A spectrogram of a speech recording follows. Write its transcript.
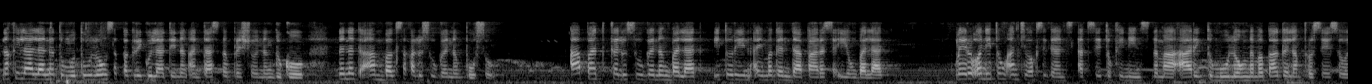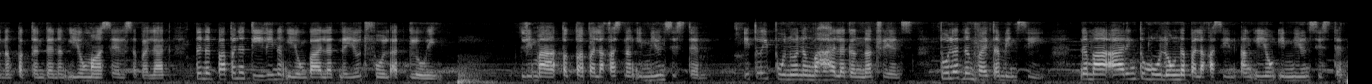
na kilala na tumutulong sa pagregulate ng antas ng presyon ng dugo na nag-aambag sa kalusugan ng puso. Apat, kalusugan ng balat. Ito rin ay maganda para sa iyong balat. Mayroon itong antioxidants at cytokinins na maaaring tumulong na mabagal ang proseso ng pagtanda ng iyong mga sel sa balat na nagpapanatili ng iyong balat na youthful at glowing. Lima, pagpapalakas ng immune system. Ito ay puno ng mahalagang nutrients tulad ng vitamin C na maaaring tumulong na palakasin ang iyong immune system.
